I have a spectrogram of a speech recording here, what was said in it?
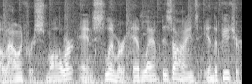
allowing for smaller and slimmer headlamp designs in the future.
